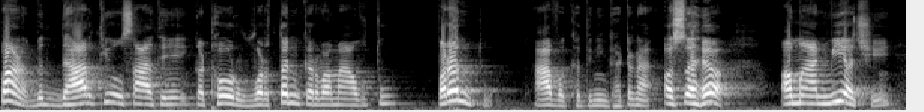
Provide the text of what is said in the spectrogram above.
પણ વિદ્યાર્થીઓ સાથે કઠોર વર્તન કરવામાં આવતું. પરંતુ આ વખતની ઘટના અસહ્ય, અમાનવીય છે.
